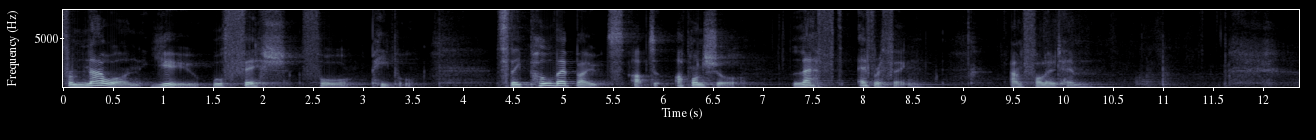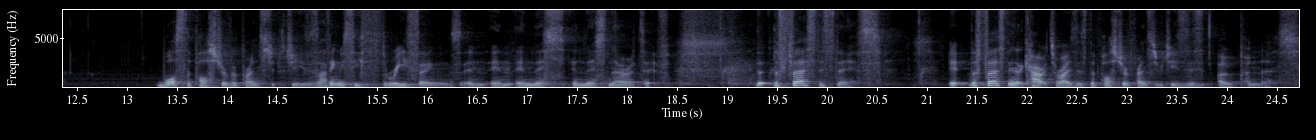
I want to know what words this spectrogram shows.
From now on, you will fish for people. So they pulled their boats up, to, up on shore, left everything, and followed him. What's the posture of apprenticeship to Jesus? I think we see three things in, in, in, this, in this narrative. The, the first is this it, the first thing that characterizes the posture of apprenticeship to Jesus is openness.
